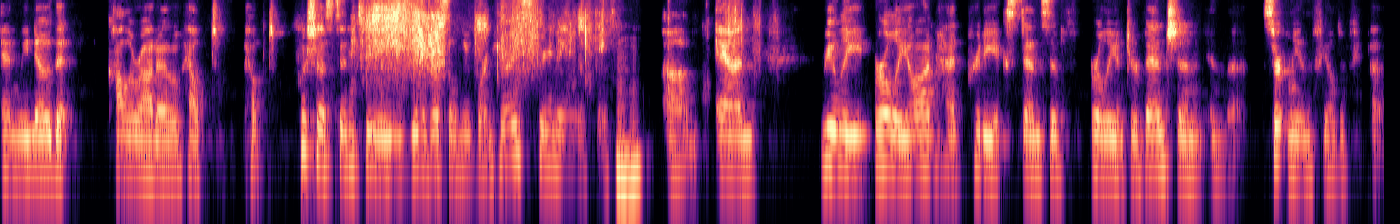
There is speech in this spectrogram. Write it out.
and we know that Colorado helped helped push us into universal newborn hearing screening, this, Mhm. um, and really early on had pretty extensive early intervention in the certainly in the field of, of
